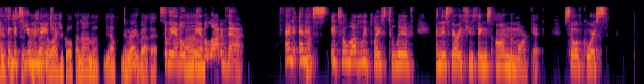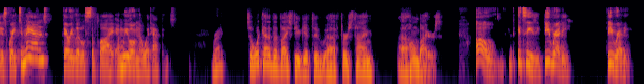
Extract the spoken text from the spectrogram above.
I think it's, it's human psychological nature. phenomena. Yeah, you're right about that. So we have a um, we have a lot of that, and and huh. it's it's a lovely place to live, and there's very few things on the market. So of course, there's great demand, very little supply, and we all know what happens. Right. So, what kind of advice do you give to uh, first time uh, home buyers? Oh, it's easy. Be ready. Be ready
